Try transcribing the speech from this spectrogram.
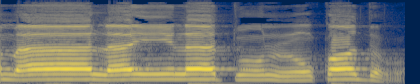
ma lailatul qadr.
